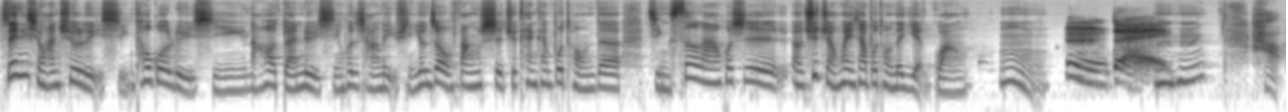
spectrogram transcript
所以你喜欢去旅行，透过旅行，然后短旅行或者长旅行，用这种方式去看看不同的景色啦，或是呃去转换一下不同的眼光。嗯。嗯，对，嗯哼，好，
